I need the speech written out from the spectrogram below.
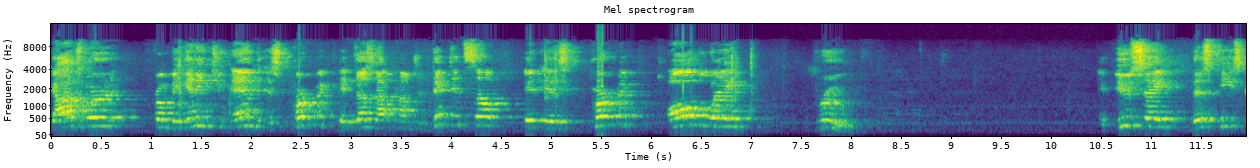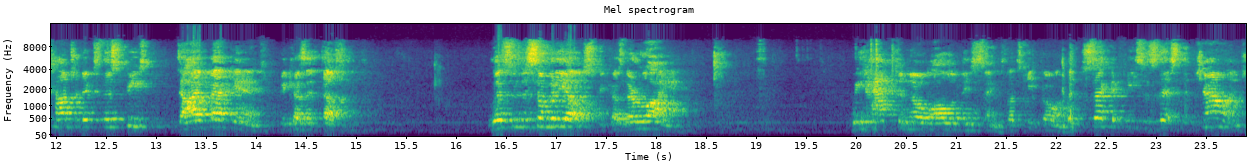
God's Word from beginning to end is perfect. It does not contradict itself. It is perfect all the way through. If you say this piece contradicts this piece, dive back in because it doesn't. Listen to somebody else because they're lying. We have to know all of these things. Let's keep going. The second piece is this the challenge.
